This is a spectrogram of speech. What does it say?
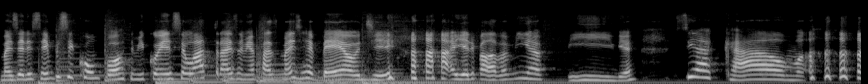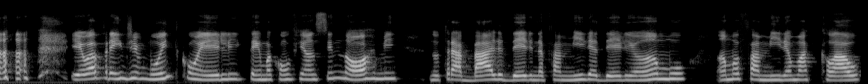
mas ele sempre se comporta me conheceu lá atrás, na minha fase mais rebelde. e ele falava: Minha filha, se acalma. eu aprendi muito com ele, tenho uma confiança enorme no trabalho dele, na família dele. Amo, amo a família, amo a Clau,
